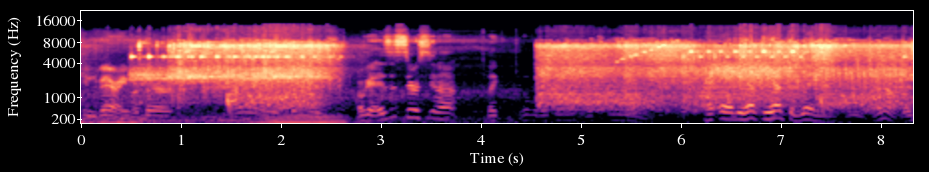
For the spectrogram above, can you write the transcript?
can vary, but they're. Okay, is this seriously not like level up? Uh, we have we have to win. I know. Like,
